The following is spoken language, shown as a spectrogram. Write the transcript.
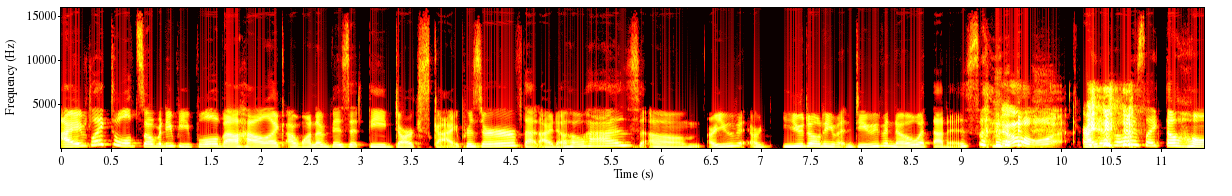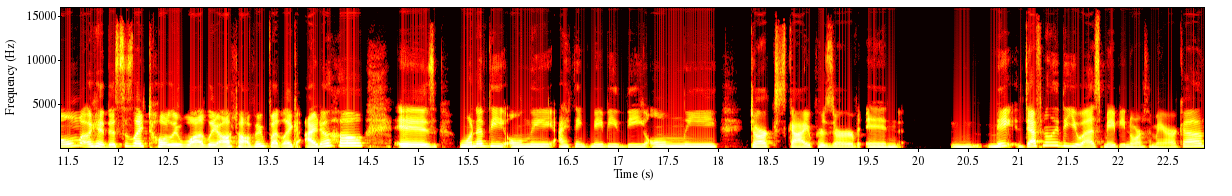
I've like told so many people about how like I want to visit the Dark Sky Preserve that Idaho has. Um are you or you don't even do you even know what that is? No. Idaho is like the home. Okay, this is like totally wildly off topic, but like Idaho is one of the only I think maybe the only dark sky preserve in may, definitely the US, maybe North America.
